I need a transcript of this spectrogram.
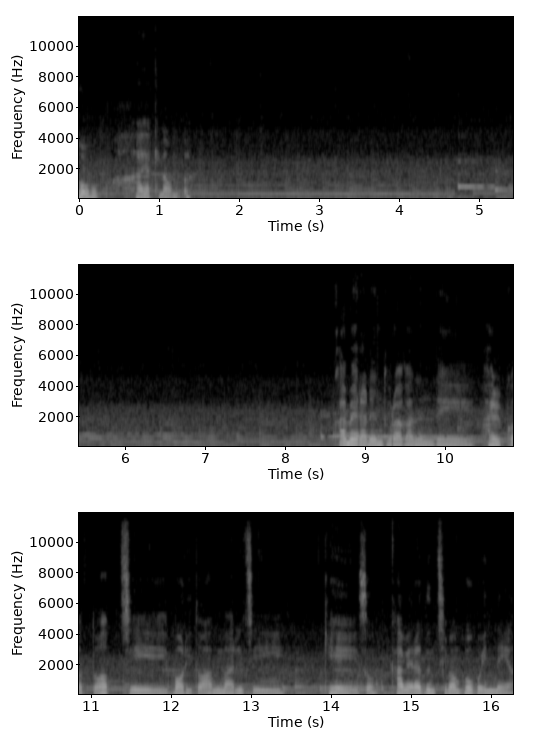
어우, 하얗게 나온다. 카메라는 돌아가는데 할 것도 없지, 머리도 안 마르지. 계속 카메라 눈치만 보고 있네요.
